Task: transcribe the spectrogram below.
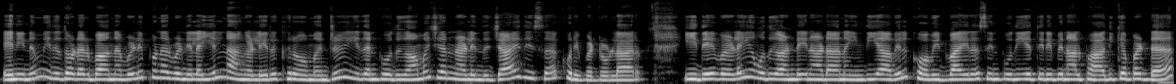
எனினும் இது தொடர்பான விழிப்புணர்வு நிலையில் நாங்கள் இருக்கிறோம் என்று இதன்போது அமைச்சர் நலிந்து ஜாயதிச குறிப்பிட்டுள்ளார். இதேவேளை எமது அண்டை நாடான இந்தியாவில் கோவிட் வைரஸின் புதிய திரிபினால் பாதிக்கப்பட்ட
